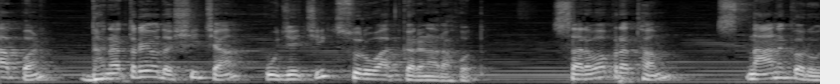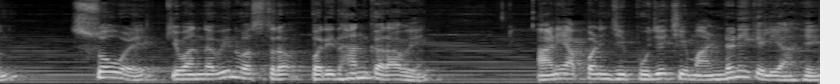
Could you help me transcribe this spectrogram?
आपण धनत्रयोदशीच्या पूजेची सुरुवात करणार आहोत. सर्वप्रथम स्नान करून सोवळे किंवा नवीन वस्त्र परिधान करावे आणि आपण जी पूजेची मांडणी केली आहे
